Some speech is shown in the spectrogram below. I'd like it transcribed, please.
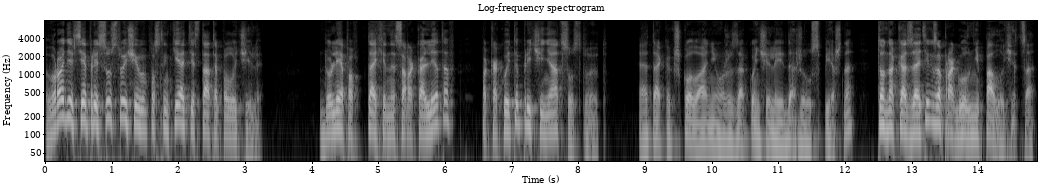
Вроде все присутствующие выпускники аттестаты получили. Дулепов, Птахин и Сорокалетов по какой-то причине отсутствуют. А так как школу они уже закончили и даже успешно, то наказать их за прогул не получится.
